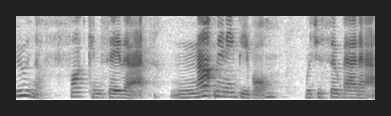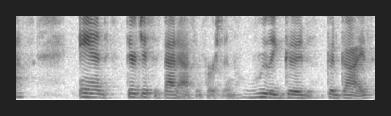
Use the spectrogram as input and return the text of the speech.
Who in the fuck can say that? Not many people, which is so badass. And they're just as badass in person. Really good, good guys.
